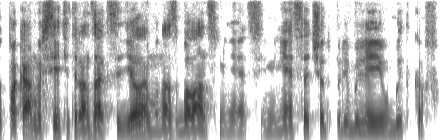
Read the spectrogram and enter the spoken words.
Вот пока мы все эти транзакции делаем, у нас баланс меняется, и меняется отчет прибылей и убытков.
